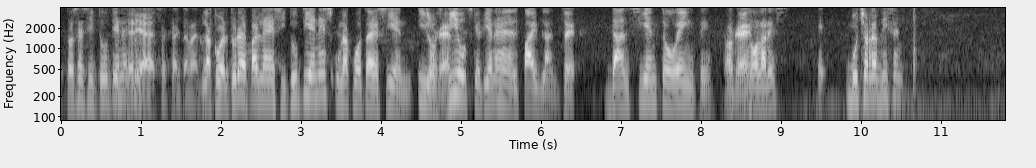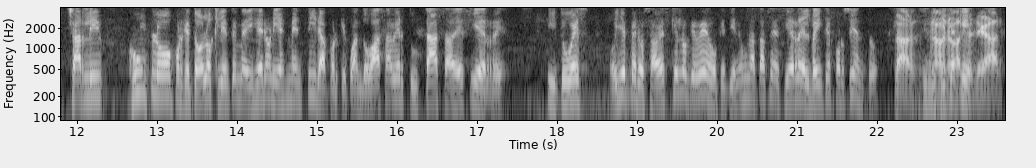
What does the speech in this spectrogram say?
Entonces, si tú ¿Qué tienes... sería eso exactamente? la cobertura de pipeline es si tú tienes una cuota de 100 y los deals que tienes en el pipeline Sí, dan 120 ok. dólares. Eh, muchos reps dicen, Charlie, cumplo porque todos los clientes me dijeron y es mentira, porque cuando vas a ver tu tasa de cierre y tú ves, oye, pero ¿sabes qué es lo que veo? Que tienes una tasa de cierre del 20%, Claro, entonces no, no significa vas que- a llegar.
